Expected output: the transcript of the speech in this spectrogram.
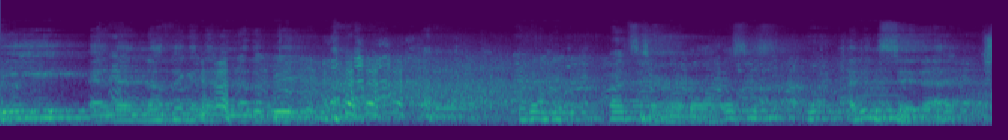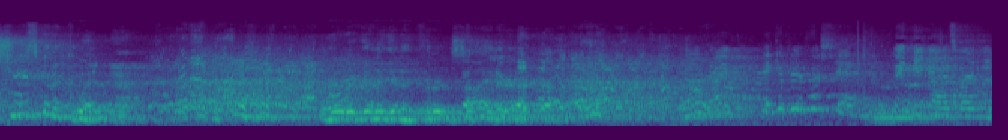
B, and then nothing, and then another B. Get, that's terrible. This is, I didn't say that. she's gonna quit now. Where are gonna get a third signer? All right. Thank you for your question. Thank you guys very much.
